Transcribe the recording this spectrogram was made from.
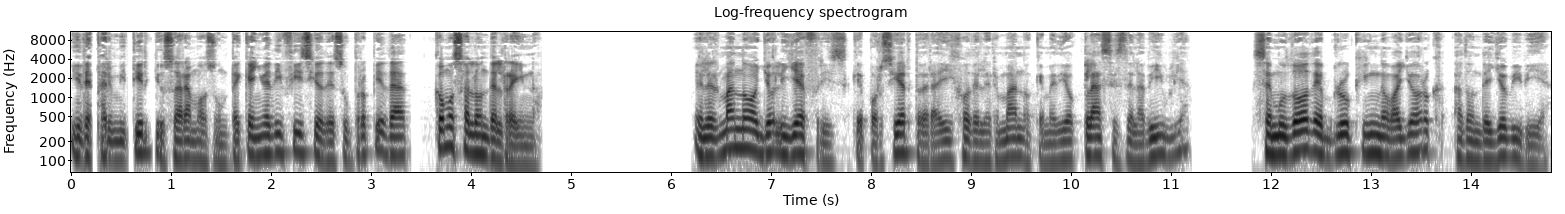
y de permitir que usáramos un pequeño edificio de su propiedad como salón del reino. El hermano Jolly Jeffries, que por cierto era hijo del hermano que me dio clases de la Biblia, se mudó de Brooklyn, Nueva York, a donde yo vivía,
